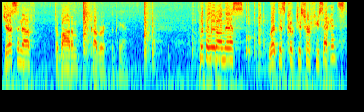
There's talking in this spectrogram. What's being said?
Just enough to bottom cover the pan. Put the lid on this, let this cook just for a few seconds.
